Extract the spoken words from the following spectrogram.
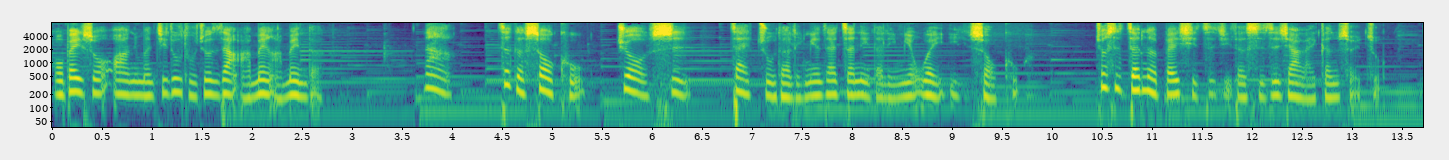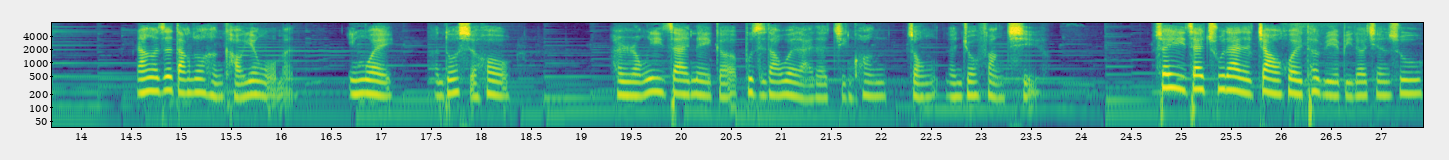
我被说啊，你们基督徒就是这样，阿门阿门的。那这个受苦，就是在主的里面，在真理的里面为义受苦。就是真的背起自己的十字架来跟随主。然而这当中很考验我们，因为很多时候很容易在那个不知道未来的境况中，人就放弃了。所以在初代的教会，特别彼得前书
